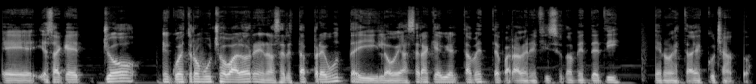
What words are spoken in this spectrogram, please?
Eh, o sea que yo encuentro mucho valor en hacer estas preguntas y lo voy a hacer aquí abiertamente para beneficio también de ti que nos estás escuchando.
